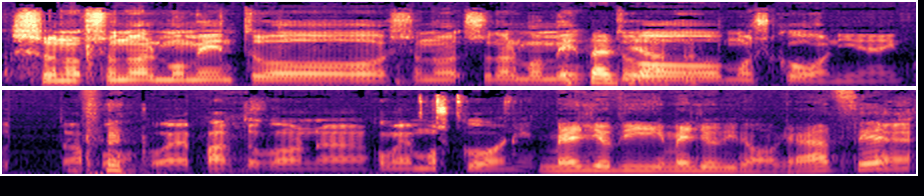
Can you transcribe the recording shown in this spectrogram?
Sono, sono al momento sono, sono al momento Estasiato. Mosconi eh, in questo, tra poco eh, parto con, come Mosconi Meglio di, meglio di no, grazie. eh,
